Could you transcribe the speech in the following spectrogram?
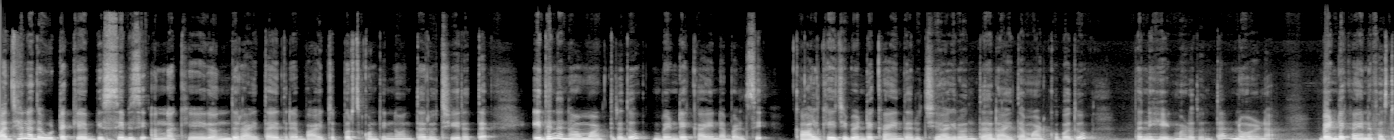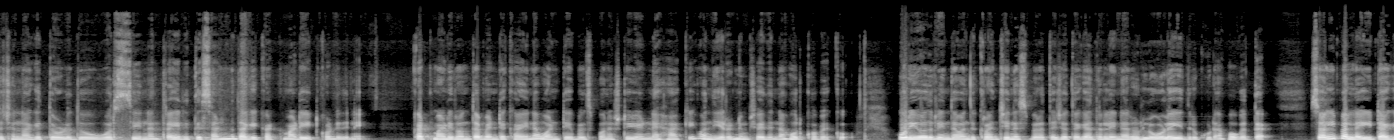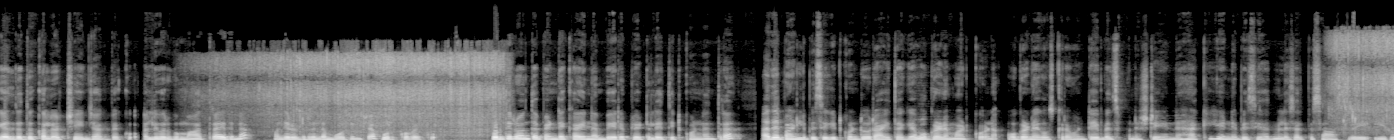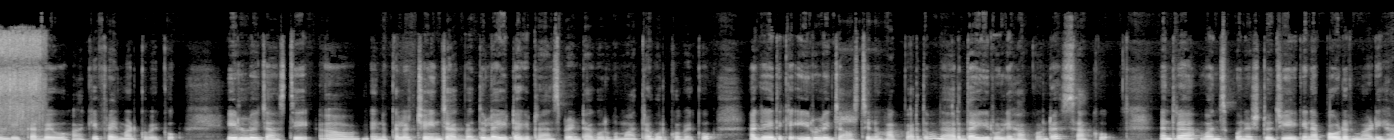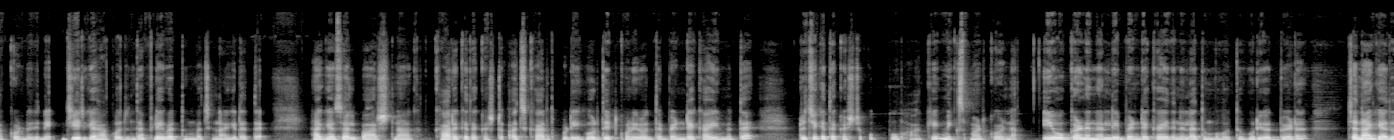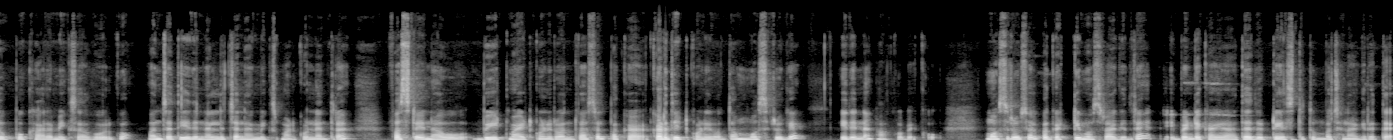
ಮಧ್ಯಾಹ್ನದ ಊಟಕ್ಕೆ ಬಿಸಿ ಬಿಸಿ ಅನ್ನಕ್ಕೆ ಇದೊಂದು ರಾಯ್ತಾ ಇದ್ರೆ ಬಾಯಿ ಚಪ್ಪರ್ಸ್ಕೊಂಡು ತಿನ್ನೋವಂಥ ರುಚಿ ಇರುತ್ತೆ. ಇದನ್ನು ನಾವು ಮಾಡ್ತಿರೋದು ಬೆಂಡೆಕಾಯಿನ ಬಳಸಿ. ಕಾಲು ಕೆ ಜಿ ಬೆಂಡೆಕಾಯಿಂದ ರುಚಿಯಾಗಿರುವಂಥ ರಾಯ್ತ ಮಾಡ್ಕೋಬೋದು. ಬನ್ನಿ ಹೇಗೆ ಮಾಡೋದು ಅಂತ ನೋಡೋಣ. ಬೆಂಡೆಕಾಯಿನ ಫಸ್ಟ್ ಚೆನ್ನಾಗಿ ತೊಳೆದು ಒರೆಸಿ ನಂತರ ಈ ರೀತಿ ಸಣ್ಣದಾಗಿ ಕಟ್ ಮಾಡಿ ಇಟ್ಕೊಂಡಿದ್ದೀನಿ. ಕಟ್ ಮಾಡಿರುವಂಥ ಬೆಂಡೆಕಾಯಿನ ಒನ್ ಟೇಬಲ್ ಸ್ಪೂನ್ ಅಷ್ಟು ಎಣ್ಣೆ ಹಾಕಿ ಒಂದು ಎರಡು ನಿಮಿಷ ಇದನ್ನು ಹುರ್ಕೋಬೇಕು. ಹುರಿಯೋದ್ರಿಂದ ಒಂದು ಕ್ರಂಚಿನೆಸ್ ಬರುತ್ತೆ. ಜೊತೆಗೆ ಅದರಲ್ಲಿ ಏನಾದ್ರು ಲೋಳೆ ಇದ್ರೂ ಕೂಡ ಹೋಗುತ್ತೆ. ಸ್ವಲ್ಪ ಲೈಟಾಗಿ ಅದರದ್ದು ಕಲರ್ ಚೇಂಜ್ ಆಗಬೇಕು. ಅಲ್ಲಿವರೆಗೂ ಮಾತ್ರ ಇದನ್ನು ಒಂದೆರಡರಿಂದ ಮೂರು ನಿಮಿಷ ಹುರ್ಕೋಬೇಕು. ಹುರಿದಿರುವಂಥ ಬೆಂಡೆಕಾಯಿನ ಬೇರೆ ಪ್ಲೇಟಲ್ಲಿ ಎತ್ತಿಟ್ಕೊಂಡ ನಂತರ ಅದೇ ಬಾಣಲಿ ಬಿಸಿಗೆ ಇಟ್ಕೊಂಡು ರಾಯ್ತಾಗೆ ಒಗ್ಗರಣೆ ಮಾಡ್ಕೊಳ್ಳೋಣ ಒಗ್ಗರಣೆಗೋಸ್ಕರ ಒಂದು ಟೇಬಲ್ ಸ್ಪೂನ್ ಅಷ್ಟು ಎಣ್ಣೆ ಹಾಕಿ, ಎಣ್ಣೆ ಬಿಸಿ ಆದಮೇಲೆ ಸ್ವಲ್ಪ ಸಾಸಿವೆ, ಈರುಳ್ಳಿ, ಕರಿಬೇವು ಹಾಕಿ ಫ್ರೈ ಮಾಡ್ಕೋಬೇಕು. ಈರುಳ್ಳಿ ಜಾಸ್ತಿ ಏನು ಕಲರ್ ಚೇಂಜ್ ಆಗಬಾರ್ದು. ಲೈಟಾಗಿ ಟ್ರಾನ್ಸ್ಪರೆಂಟ್ ಆಗೋವರೆಗೂ ಮಾತ್ರ ಹುರ್ಕೋಬೇಕು. ಹಾಗೆ ಇದಕ್ಕೆ ಈರುಳ್ಳಿ ಜಾಸ್ತಿನೂ ಹಾಕಬಾರ್ದು. ಒಂದು ಅರ್ಧ ಈರುಳ್ಳಿ ಹಾಕ್ಕೊಂಡ್ರೆ ಸಾಕು. ನಂತರ ಒಂದು ಸ್ಪೂನಷ್ಟು ಜೀರಿಗೆನ ಪೌಡರ್ ಮಾಡಿ ಹಾಕ್ಕೊಂಡಿದ್ದೀನಿ ಜೀರಿಗೆ ಹಾಕೋದ್ರಿಂದ ಫ್ಲೇವರ್ ತುಂಬ ಚೆನ್ನಾಗಿರುತ್ತೆ. ಹಾಗೆ ಸ್ವಲ್ಪ ಅರ್ಶಿನ ಖಾರಕ್ಕೆ ತಕ್ಕಷ್ಟು ಅಚ್ಕಾರದ ಪುಡಿ ಹುರಿದಿಟ್ಕೊಂಡಿರುವಂಥ ಬೆಂಡೆಕಾಯಿ ಮತ್ತು ರುಚಿಗೆ ತಕ್ಕಷ್ಟು ಉಪ್ಪು ಹಾಕಿ ಮಿಕ್ಸ್ ಮಾಡ್ಕೊಳ್ಳೋಣ. ಈ ಒಗ್ಗರಣೆನಲ್ಲಿ ಬೆಂಡೆಕಾಯಿ ಇದನ್ನೆಲ್ಲ ತುಂಬ ಹೊತ್ತು ಹುರಿಯೋದು ಬೇಡ. ಚೆನ್ನಾಗಿ ಅದು ಉಪ್ಪು ಖಾರ ಮಿಕ್ಸ್ ಆಗೋವರೆಗೂ ಒಂದ್ಸತಿ ಇದನ್ನೆಲ್ಲ ಚೆನ್ನಾಗಿ ಮಿಕ್ಸ್ ಮಾಡ್ಕೊಂಡ ನಂತರ ಫಸ್ಟೇ ನಾವು ಬೀಟ್ ಮಾಡಿ ಇಟ್ಕೊಂಡಿರುವಂಥ ಸ್ವಲ್ಪ ಕ ಕಡ್ದಿಟ್ಕೊಂಡಿರುವಂಥ ಮೊಸರಿಗೆ ಇದನ್ನು ಹಾಕೋಬೇಕು ಮೊಸರು ಸ್ವಲ್ಪ ಗಟ್ಟಿ ಮೊಸರಾಗಿದ್ದರೆ ಈ ಬೆಂಡೆಕಾಯಿ ಅದು ಟೇಸ್ಟ್ ತುಂಬ ಚೆನ್ನಾಗಿರುತ್ತೆ.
